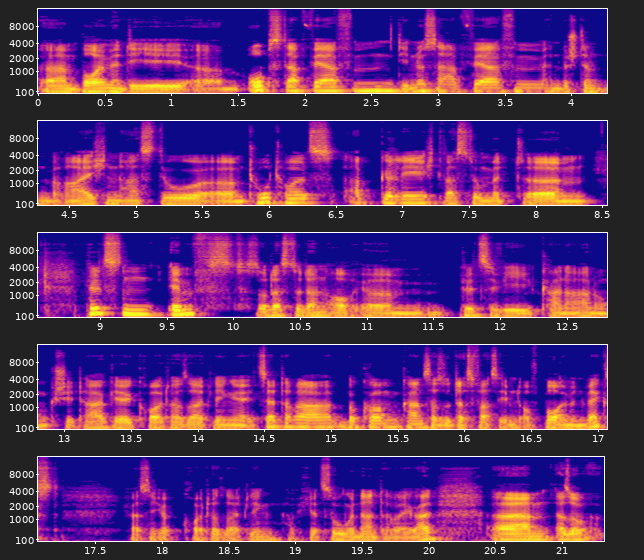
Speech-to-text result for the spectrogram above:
ähm, Bäume, die ähm, Obst abwerfen, die Nüsse abwerfen. In bestimmten Bereichen hast du ähm, Totholz abgelegt, was du mit ähm, Pilzen impfst, sodass du dann auch ähm, Pilze wie, keine Ahnung, Shiitake, Kräuterseitlinge etc. bekommen kannst. Also das, was eben auf Bäumen wächst. Ich weiß nicht, ob Kräuterseitling habe ich jetzt so genannt, aber egal. Ähm, also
